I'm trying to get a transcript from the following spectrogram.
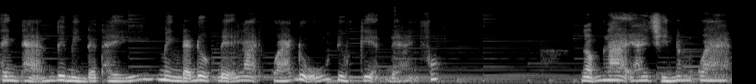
Thanh thản vì mình đã thấy mình đã được để lại quá đủ điều kiện để hạnh phúc. Ngẫm lại 29 năm qua,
